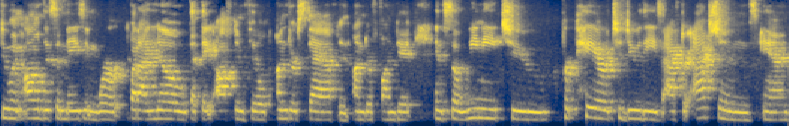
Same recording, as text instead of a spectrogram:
doing all this amazing work, but I know that they often feel understaffed and underfunded. And so we need to prepare to do these after actions and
